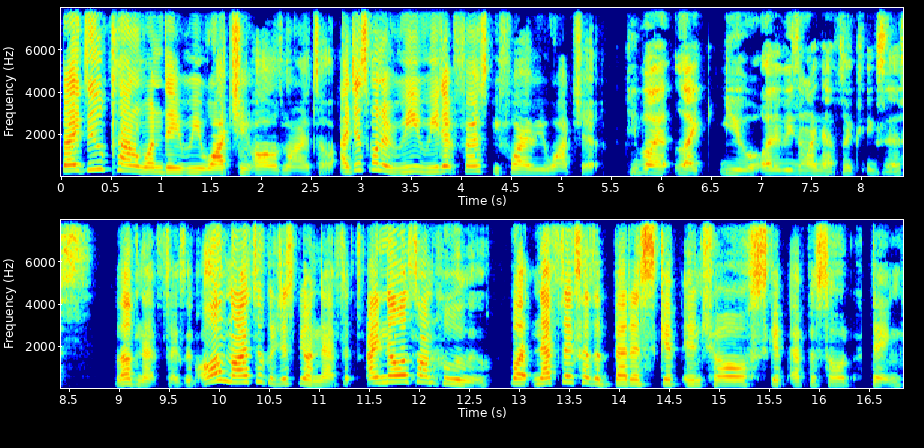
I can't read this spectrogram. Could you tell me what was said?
but I do plan on one day rewatching all of Naruto. I just want to reread it first before I rewatch it. People like you are the reason why Netflix exists. Love Netflix. If all of Naruto could just be on Netflix, I know it's on Hulu, but Netflix has a better skip intro, skip episode thing.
